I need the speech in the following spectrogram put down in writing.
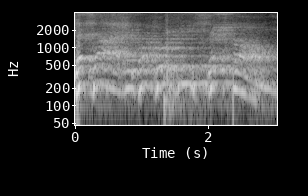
that died and our new straight song.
